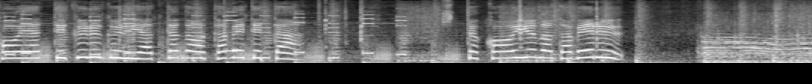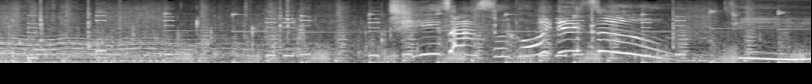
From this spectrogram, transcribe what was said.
こうやってぐるぐるやったのを食べてた。きっとこういうの食べる。ちーさんすごいです。ちー。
